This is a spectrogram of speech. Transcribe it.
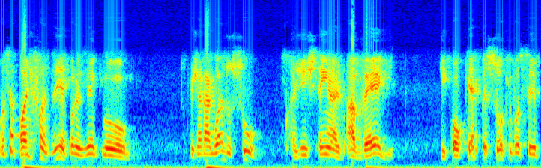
Você pode fazer, por exemplo, Jaraguá do Sul, a gente tem a, a VEG, que qualquer pessoa que você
